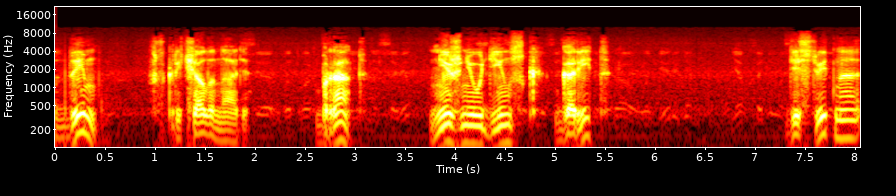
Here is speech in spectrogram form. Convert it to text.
дым!» — вскричала Надя. «Брат, Нижнеудинск горит!» Действительно,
